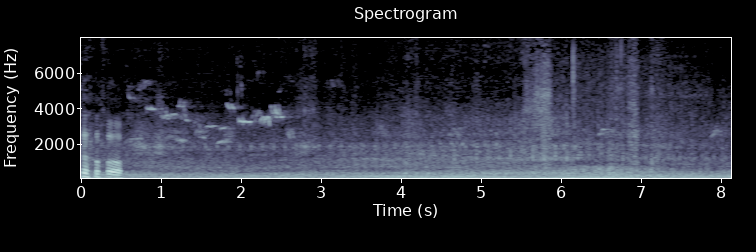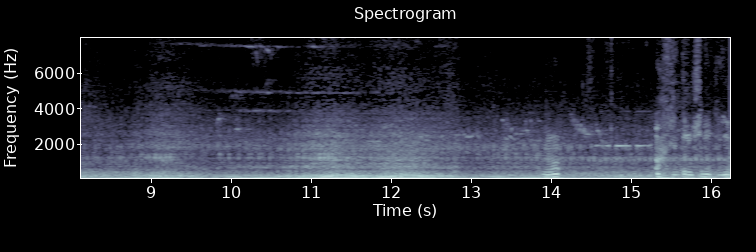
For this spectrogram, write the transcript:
Хо-хо-хо. Ну, гідроусилитель не.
